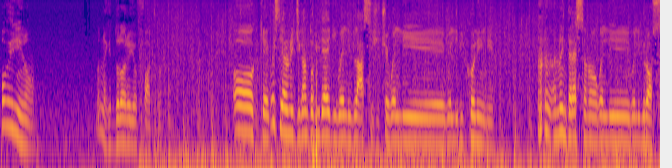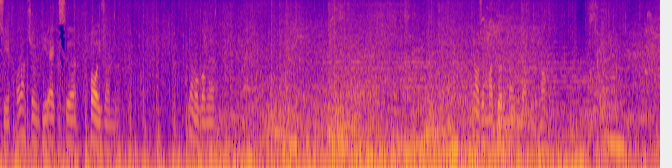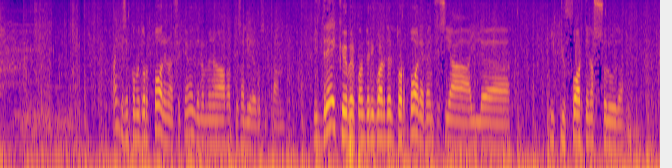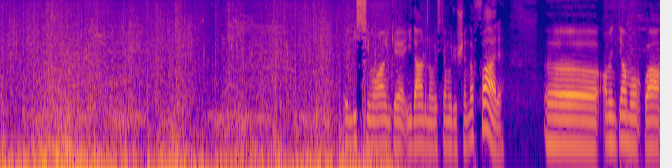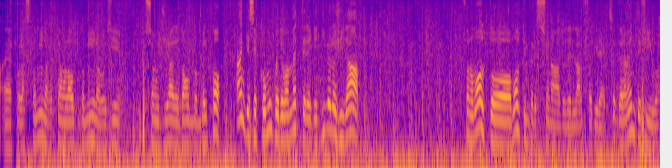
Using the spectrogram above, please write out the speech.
Poverino. Non è che dolore gli ho fatto. Ok, questi erano i gigantopitechi, quelli classici, cioè quelli, quelli piccolini. A noi interessano quelli, quelli grossi. Ora c'è un T-Rex Poison. Vediamo come se mi addormenta. No. Anche se come torpore, no, effettivamente non me ne aveva fatto salire così tanto. Il Drake per quanto riguarda il torpore penso sia il, uh, il più forte in assoluto. Bellissimo anche i danno che stiamo riuscendo a fare. Uh, aumentiamo qua ecco la stamina, portiamola a 8000 così possiamo girare tondo un bel po'. Anche se comunque devo ammettere che di velocità sono molto, molto impressionato dell'Alpha T-Rex, è veramente figo.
